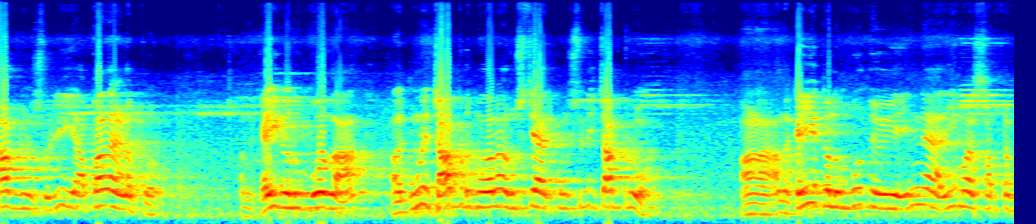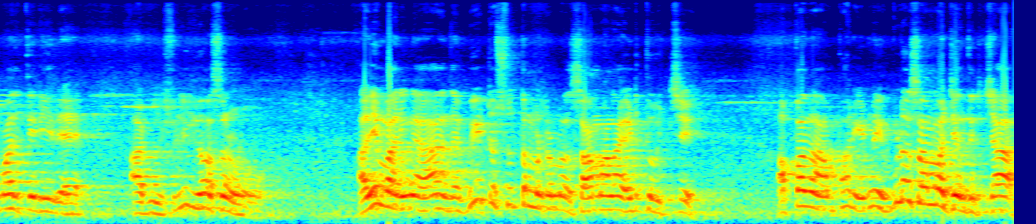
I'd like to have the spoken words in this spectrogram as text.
அப்படின்னு சொல்லி அப்போ தான் நினைப்பு வரும் அந்த கை கழுவும் போது தான் அதுக்கு முன்னே சாப்பிடும் போதெல்லாம் ருசியாக இருக்குன்னு சொல்லி சாப்பிட்ருவோம் ஆனால் அந்த கையை கழுவும் போது என்ன அதிகமாக சாப்பிட்ட மாதிரி தெரியுதே? அப்படின்னு சொல்லி யோசனை பண்ணுவோம். அதே மாதிரிங்க அந்த வீட்டை சுத்தம் பண்ணுற மாதிரி எடுத்து வச்சு அப்போ தான் பாரு என்ன இவ்வளோ சாமான் சேர்ந்துருச்சா?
